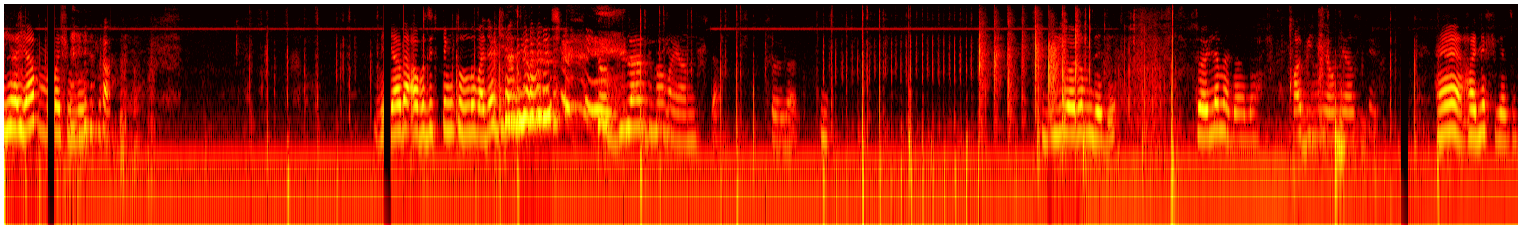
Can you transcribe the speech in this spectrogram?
ya yapma şunu. Bir yerde abuzittin kıllı bacak yazıyormuş. Çok gülerdim ama yanlış da. Söylerdim. Biliyorum dedi. Söylemedi öyle. Ha bilmiyorum yazdı. He Hanif yazın.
